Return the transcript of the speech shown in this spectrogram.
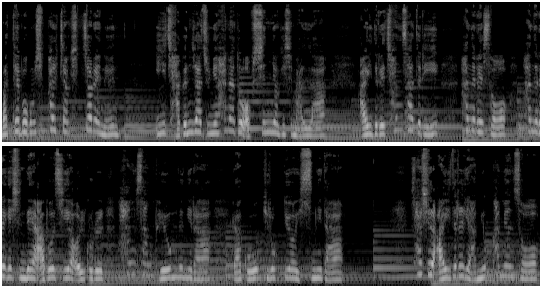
마태복음 18장 10절에는 이 작은 자 중에 하나도 없인 여기지 말라. 아이들의 천사들이 하늘에서 하늘에 계신 내 아버지의 얼굴을 항상 배웁느니라 라고 기록되어 있습니다. 사실 아이들을 양육하면서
